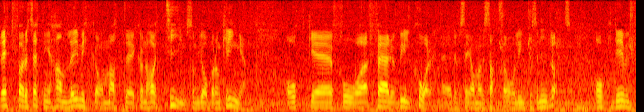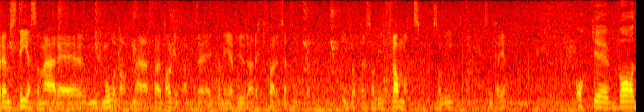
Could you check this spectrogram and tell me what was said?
rätt förutsättningar handlar ju mycket om att eh, kunna ha ett team som jobbar omkring en och eh, få fair villkor, eh, det vill säga om man vill satsa all in på sin idrott. Och det är väl främst det som är eh, mitt mål då med företaget, att eh, kunna erbjuda rätt förutsättningar för idrottare som vill framåt, som vill något i sin karriär. Och eh, vad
